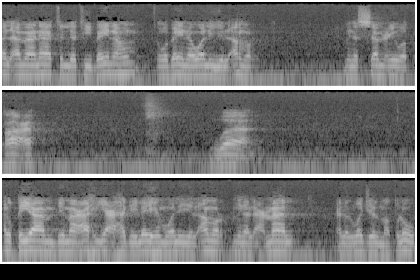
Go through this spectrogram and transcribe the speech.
الأمانات التي بينهم وبين ولي الأمر من السمع والطاعة والقيام بما يعهد إليهم ولي الأمر من الأعمال على الوجه المطلوب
